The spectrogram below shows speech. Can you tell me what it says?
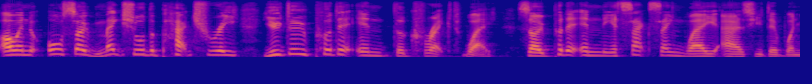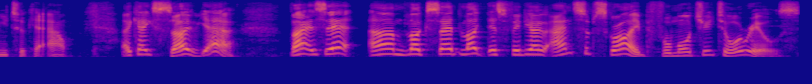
Oh, and also make sure the battery, you do put it in the correct way. So put it in the exact same way as you did when you took it out. Okay, so yeah, that is it. Um, like I said, like this video and subscribe for more tutorials.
